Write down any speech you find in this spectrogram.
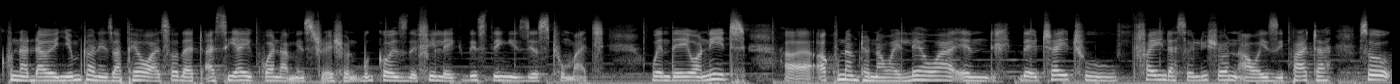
kuna dawa yenye mtu anaweza pewa so that asiai kuwa na menstruation? Because they feel like this thing is just too much. When they on it hakuna uh, mtu anawaelewa and they try to find a solution awaizipata so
